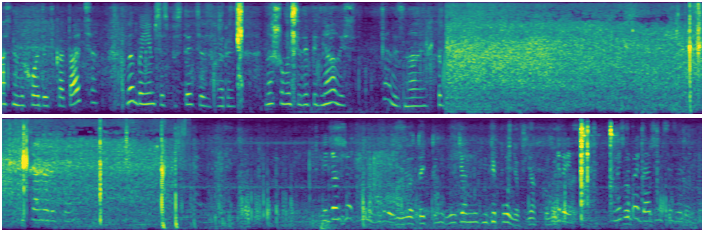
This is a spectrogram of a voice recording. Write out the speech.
нас не виходить кататися. Ми боїмося спуститися з гори. На що ми сюди піднялись? Я не знаю. Ну, та й ти, ну я не, не поняв, як коли. Дивись. Ми з тобою держимося за руку.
